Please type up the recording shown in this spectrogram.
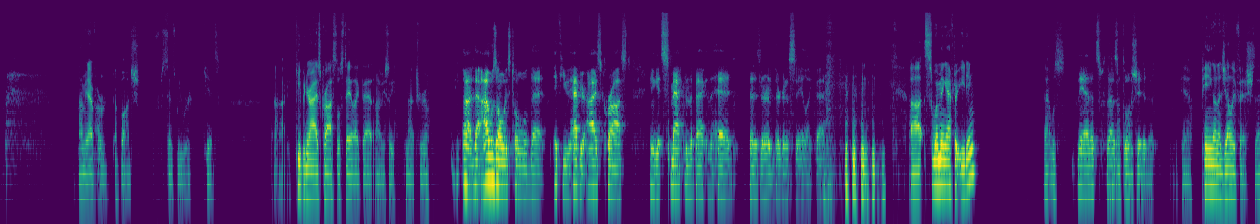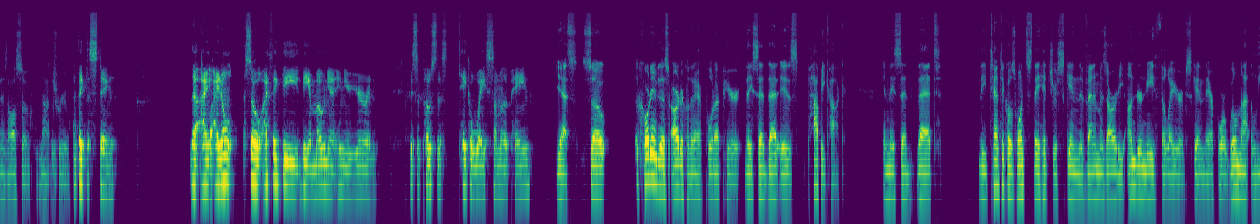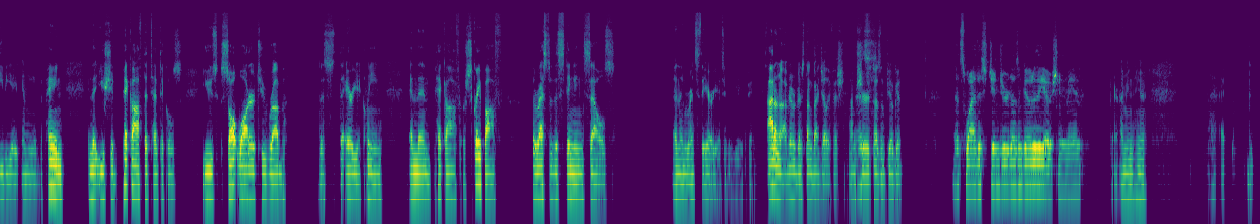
I mean, I've heard a bunch since we were kids. Uh, keeping your eyes crossed will stay like that. Obviously, not true. Uh, that I was always told that if you have your eyes crossed and you get smacked in the back of the head, then they're they're gonna stay like that. uh, swimming after eating. That was Yeah, that's that's I thought we bullshit. that. Yeah, peeing on a jellyfish. That is also not true. I think the sting. No, I I don't. So I think the the ammonia in your urine is supposed to take away some of the pain. Yes. So, according to this article that I have pulled up here, they said that is poppycock. And they said that the tentacles, once they hit your skin, the venom is already underneath the layer of skin, therefore, will not alleviate any of the pain. And that you should pick off the tentacles, use salt water to rub this the area clean, and then pick off or scrape off the rest of the stinging cells and then rinse the area to alleviate the pain. I don't know. I've never been stung by a jellyfish. I'm sure it doesn't feel good. That's why this ginger doesn't go to the ocean, man. Fair. I mean, yeah.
